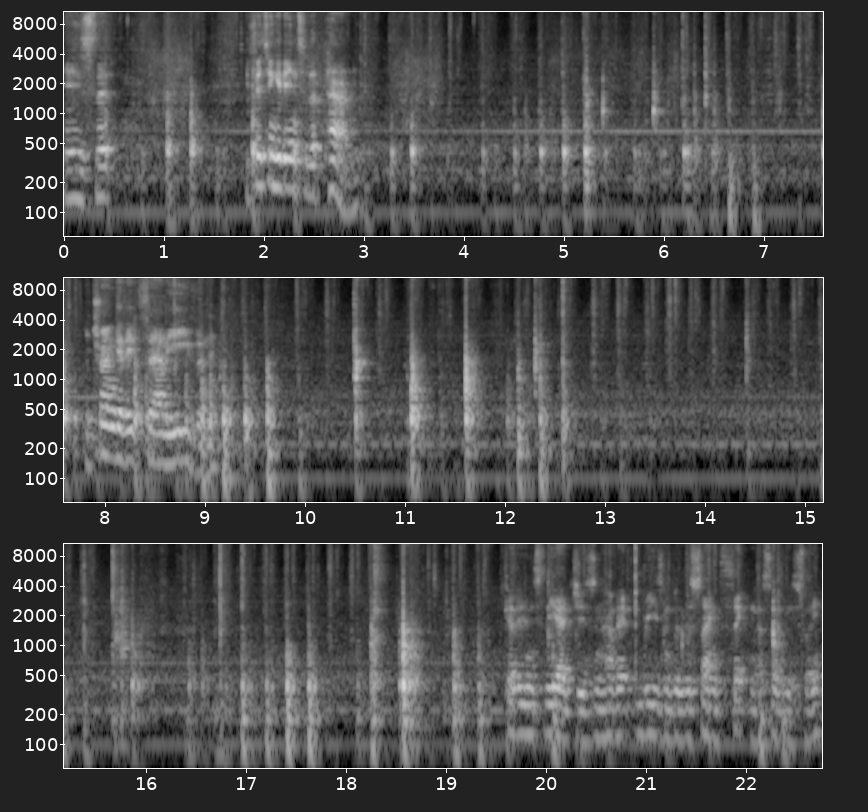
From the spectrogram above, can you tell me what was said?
Is that you're fitting it into the pan you try and get it fairly even it into the edges and have it reasonably the same thickness obviously.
